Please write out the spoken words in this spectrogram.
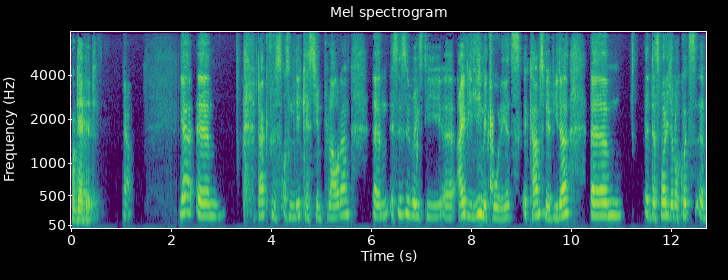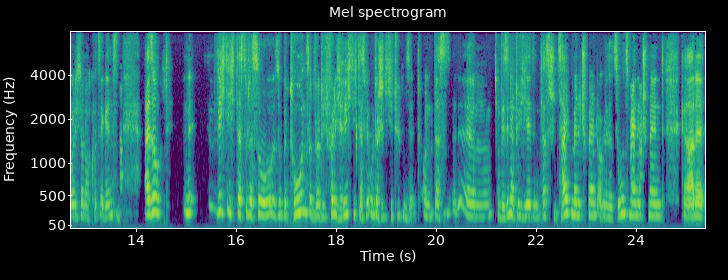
Forget it. Ja. Ja, ähm, danke fürs aus dem Nähkästchen plaudern. Ähm, es ist übrigens die äh, Ivy Lee Methode. Jetzt kam es mir wieder. Ähm, das wollte ich doch noch kurz, äh, wollte ich doch noch kurz ergänzen. Also ne, wichtig, dass du das so, so betonst und natürlich völlig richtig, dass wir unterschiedliche Typen sind. Und das, ähm, wir sind natürlich hier im klassischen Zeitmanagement, Organisationsmanagement, gerade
